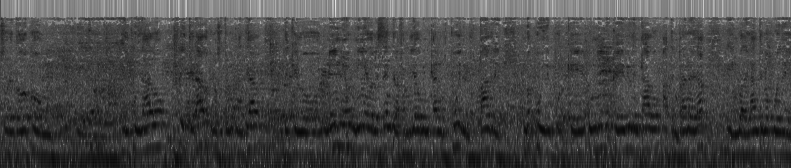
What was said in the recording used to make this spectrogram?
sobre todo con eh, el cuidado reiterado que nosotros hemos planteado de que los niños, niñas, adolescentes, la familia dominicana nos cuiden, los padres nos cuiden, porque un niño que es violentado a temprana edad, en lo adelante no puede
